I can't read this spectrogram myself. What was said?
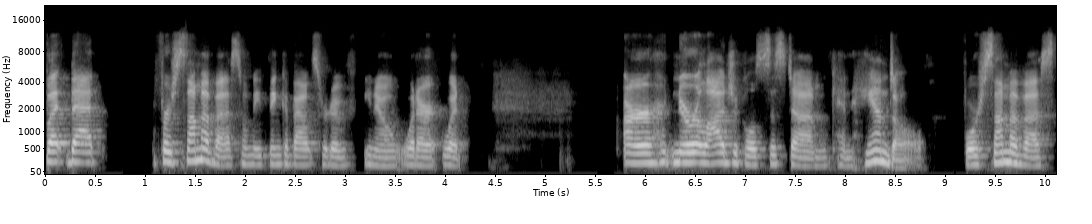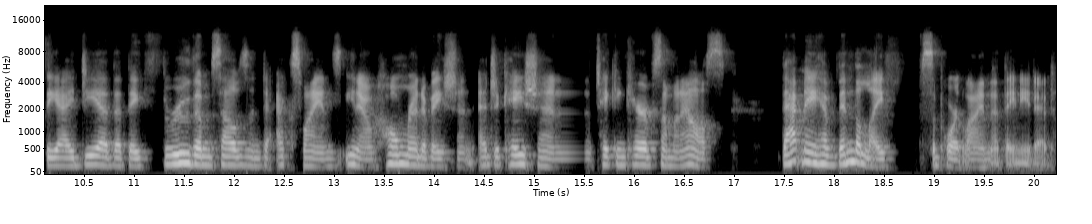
But that for some of us when we think about sort of, you know, what our what our neurological system can handle for some of us the idea that they threw themselves into x y and you know home renovation education taking care of someone else that may have been the life support line that they needed.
